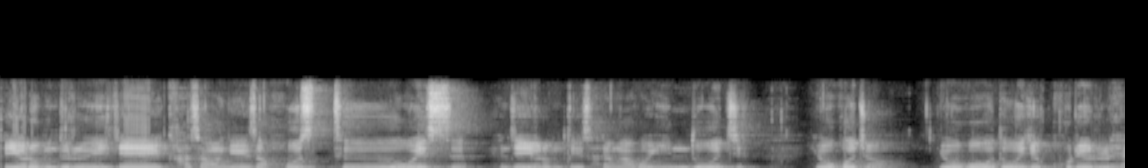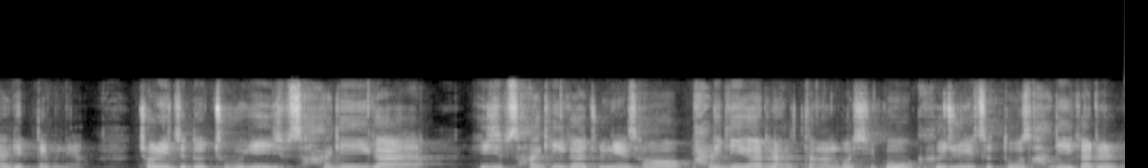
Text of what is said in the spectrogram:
네, 여러분들은 이제 가상 환경에서 호스트 OS 현재 여러분들이 사용하고 Windows 요거죠 요거도 이제 고려를 해야 하기 때문에요. 저는 이제 노트북이 24기가 24기가 중에서 8기가를 할당한 것이고 그 중에서 또 4기가를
